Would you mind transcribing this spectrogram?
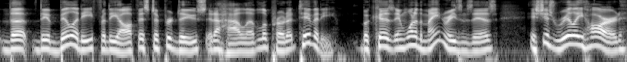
the the ability for the office to produce at a high level of productivity. Because and one of the main reasons is it's just really hard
